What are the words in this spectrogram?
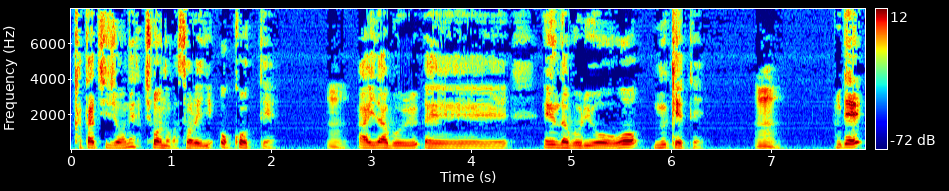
形上ね、長野がそれに怒って、うん。IW、えー、NWO を抜けて、うん。で、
